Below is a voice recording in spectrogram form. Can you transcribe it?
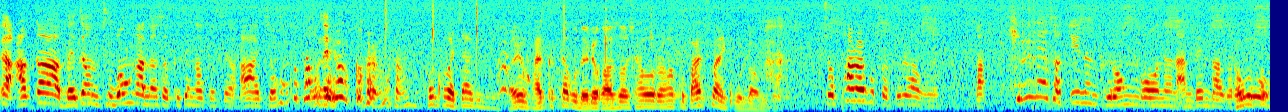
아까 매점 두 번 가면서 그 생각했어요. 아, 저 헝커 타고 내려올 걸. 막. 헝커가 딱이지. 아니면 바이크 타고 내려가서 샤워를 하고 빤스만 입고 올라오면 돼. 저 8월부터 뛰려고요. 막 힘내서 뛰는 그런 거는 안 된다 그러고.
